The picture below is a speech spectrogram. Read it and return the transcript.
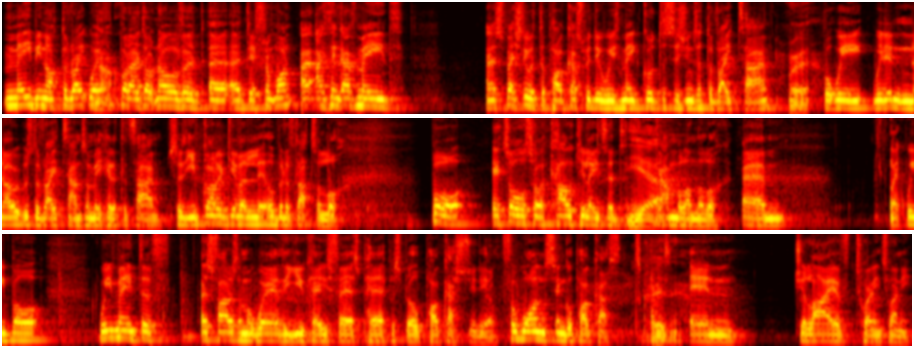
maybe not the right word, No. but I don't know of a, a, a different one. I, I think I've made, and especially with the podcast we do, we've made good decisions at the right time. Right. But we we didn't know it was the right time to make it at the time. So you've got to give a little bit of that to luck. But it's also a calculated Yeah. gamble on the luck. Um, like we bought, we made the, as far as I'm aware, the UK's first purpose-built podcast studio for one single podcast It's crazy. in July of 2020.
